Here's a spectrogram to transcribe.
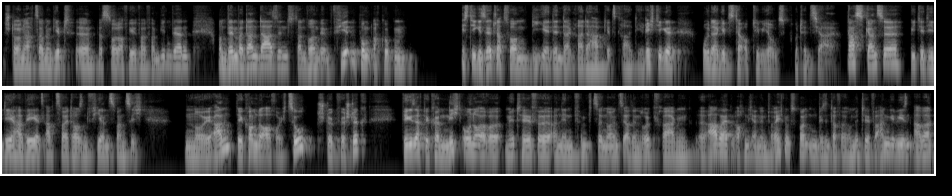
Steuernachzahlung gibt. Äh, das soll auf jeden Fall vermieden werden. Und wenn wir dann da sind, dann wollen wir im vierten Punkt auch gucken, ist die Gesellschaftsform, die ihr denn da gerade habt, jetzt gerade die richtige oder gibt es da Optimierungspotenzial? Das Ganze bietet die DHW jetzt ab 2024 neu an. Wir kommen da auf euch zu, Stück für Stück. Wie gesagt, wir können nicht ohne eure Mithilfe an den 15, 19, also den Rückfragen äh, arbeiten, auch nicht an den Verrechnungskonten. Wir sind auf eure Mithilfe angewiesen, aber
